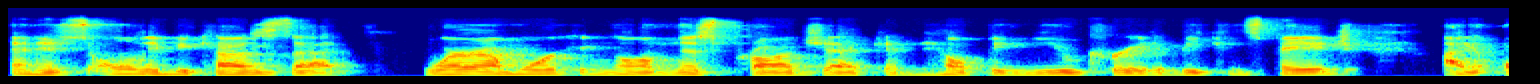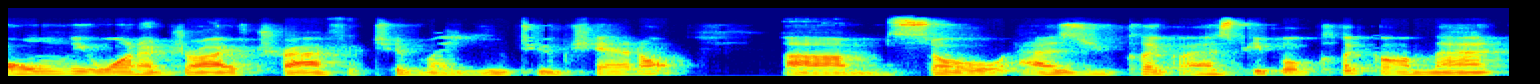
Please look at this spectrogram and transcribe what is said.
and it's only because that where I'm working on this project and helping you create a beacons page, I only want to drive traffic to my YouTube channel. Um, so as you click, as people click on that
